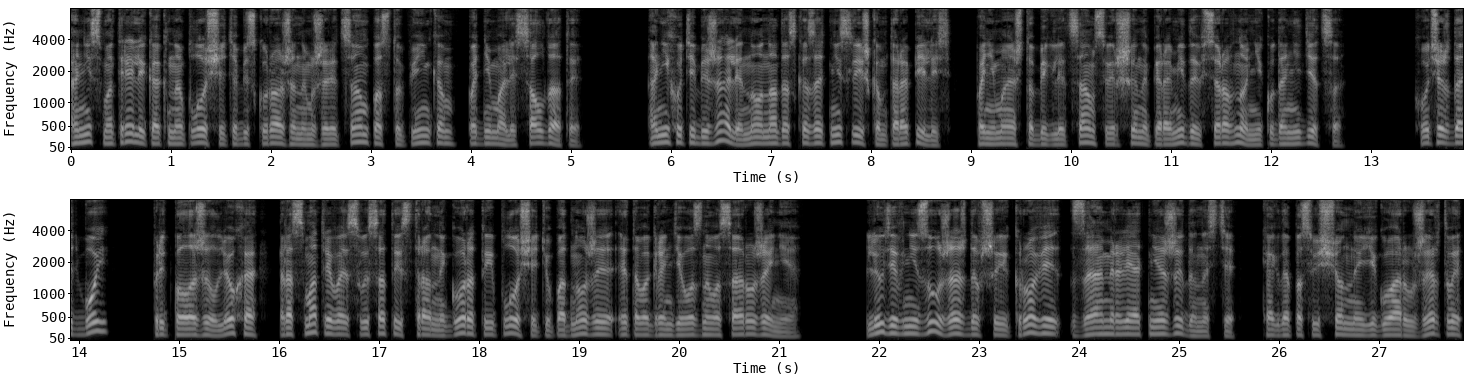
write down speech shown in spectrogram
они смотрели, как на площадь обескураженным жрецам по ступенькам поднимались солдаты. Они хоть и бежали, но, надо сказать, не слишком торопились, понимая, что беглецам с вершины пирамиды все равно никуда не деться. «Хочешь дать бой?» — предположил Леха, рассматривая с высоты странный город и площадь у подножия этого грандиозного сооружения. Люди внизу, жаждавшие крови, замерли от неожиданности, когда посвященные Ягуару жертвы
